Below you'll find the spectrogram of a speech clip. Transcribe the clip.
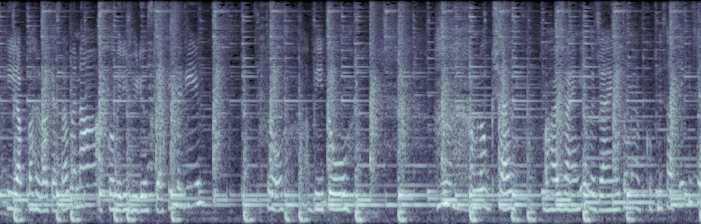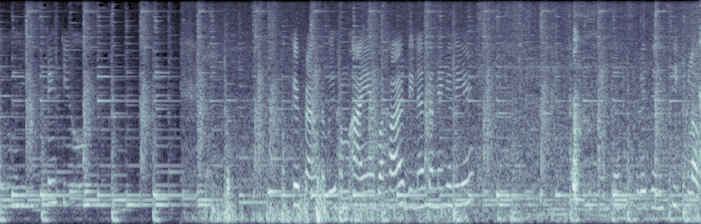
कि आपका हलवा कैसा बना, आपको मेरी वीडियोस कैसी लगी। तो अभी तो हम लोग शायद बाहर जाएँगे, अगर जाएँगे तो मैं आपको अपने साथ लेके चलूँगी। ओके फ्रेंड्स अभी हम आए हैं बाहर डिनर करने के लिए। क्लब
